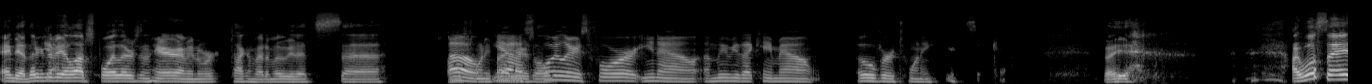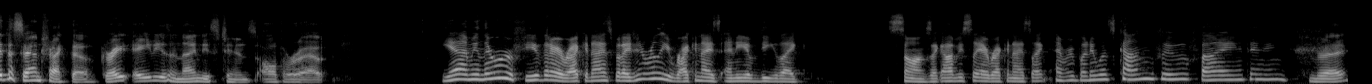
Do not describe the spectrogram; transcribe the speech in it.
And yeah, there's gonna be a lot of spoilers in here. I mean, we're talking about a movie that's uh almost Oh, 25 yeah. years old. Spoilers for you know a movie that came out over 20 years ago. But yeah. I will say the soundtrack though, great 80s and 90s tunes all throughout. Yeah, I mean there were a few that I recognized, but I didn't really recognize any of the like songs. Like obviously I recognized like everybody was kung fu fighting. Right.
